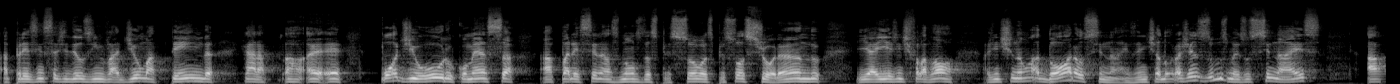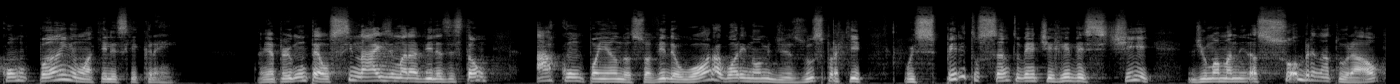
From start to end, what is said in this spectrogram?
a presença de Deus invadiu uma tenda, cara, é, é, pó de ouro começa a aparecer nas mãos das pessoas, pessoas chorando, e aí a gente falava, ó, a gente não adora os sinais, a gente adora Jesus, mas os sinais acompanham aqueles que creem. A minha pergunta é: os sinais e maravilhas estão acompanhando a sua vida, eu oro agora em nome de Jesus para que o Espírito Santo venha te revestir de uma maneira sobrenatural,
